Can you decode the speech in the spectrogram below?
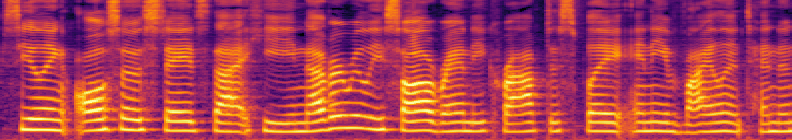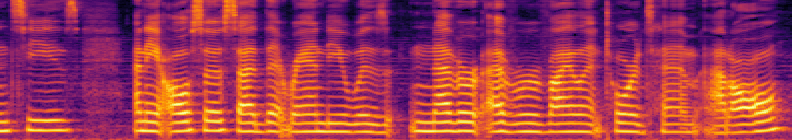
Seelig also states that he never really saw Randy Kraft display any violent tendencies, and he also said that Randy was never ever violent towards him at all.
